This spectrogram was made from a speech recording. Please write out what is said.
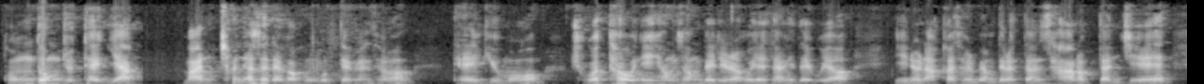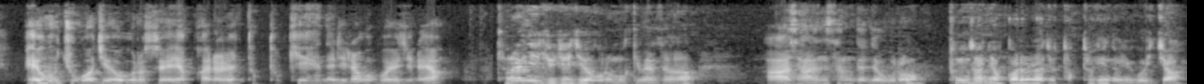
공동주택 약만 천여 세대가 공급되면서 대규모 주거타운이 형성되리라고 예상이 되고요. 이는 아까 설명드렸던 산업단지의 배후 주거지역으로서의 역할을 톡톡히 해내리라고 보여지네요. 천안이 규제지역으로 묶이면서 아산 상대적으로 풍선 효과를 아주 톡톡히 누리고 있죠.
